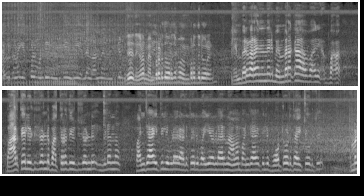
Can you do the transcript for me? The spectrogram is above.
അവർക്കാണെങ്കിൽ എപ്പോഴും വണ്ടികൾ ഇടിക്കുകയും ഇടിക്കുകയും എല്ലാം കാണുന്ന ഇടിക്കുകയും ഇത് നിങ്ങളെ മെമ്പർ അടുത്ത് പറഞ്ഞപ്പോൾ മെമ്പർ എന്തൊരു മെമ്പർ പറയുന്ന മെമ്പറൊക്കെ വാർത്തയിൽ ഇട്ടിട്ടുണ്ട് പത്രത്തിൽ ഇട്ടിട്ടുണ്ട്. ഇവിടെ നിന്ന് പഞ്ചായത്തിൽ ഇവിടെ ഒരു അടുത്തൊരു പയ്യ ഉണ്ടായിരുന്നു. അവൻ പഞ്ചായത്തിൽ ഫോട്ടോ എടുത്ത് അയച്ചു കൊടുത്ത്. നമ്മൾ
